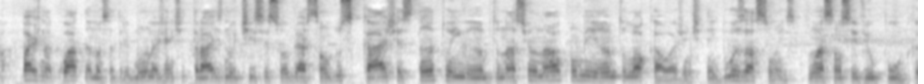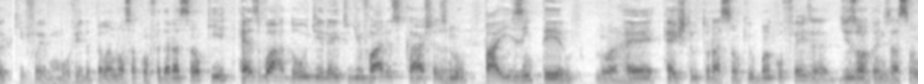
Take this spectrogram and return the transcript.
página 4 da nossa tribuna, a gente traz notícias sobre a ação dos caixas, tanto em âmbito nacional como em âmbito local. A gente tem duas ações. Uma ação civil pública, que foi movida pela nossa confederação, que resguardou o direito de vários caixas no país inteiro, numa re reestruturação que o banco fez, a desorganização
